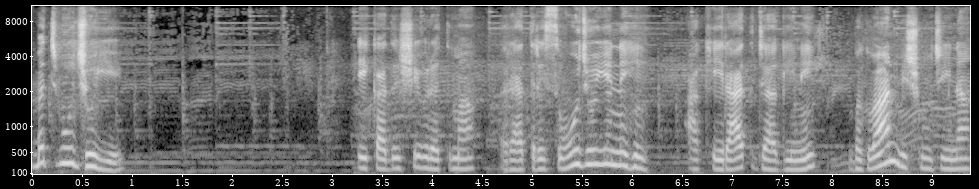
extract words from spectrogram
બચવું જોઈએ. એકાદશી વ્રતમાં રાત્રે સૂવું જોઈએ નહીં. આખી રાત જાગીને ભગવાન વિષ્ણુજીના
